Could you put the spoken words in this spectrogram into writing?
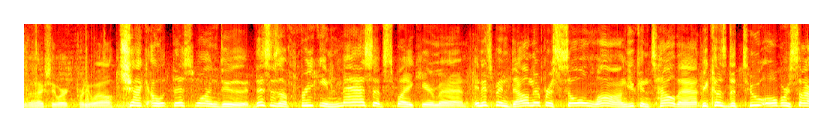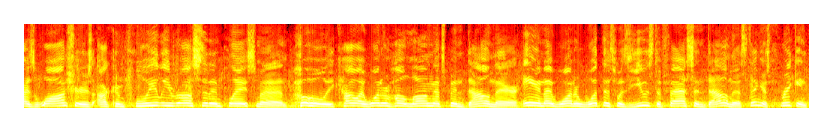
That actually worked pretty well. Check out this one, dude. This is a freaking massive spike here, man. And it's been down there for so long, you can tell that because the two oversized washers are completely rusted in place, man. Holy cow, I wonder how long that's been down there. And I wonder what this was used to fasten down. This thing is freaking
